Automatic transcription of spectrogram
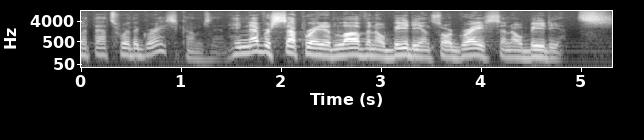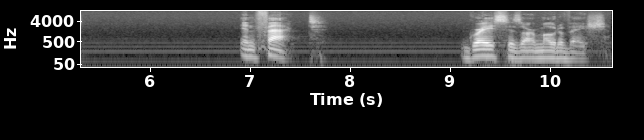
But that's where the grace comes in. He never separated love and obedience or grace and obedience. In fact, Grace is our motivation.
